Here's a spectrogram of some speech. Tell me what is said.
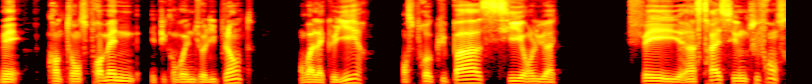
Mais quand on se promène et puis qu'on voit une jolie plante, on va l'accueillir. On se préoccupe pas si on lui a fait un stress et une souffrance.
